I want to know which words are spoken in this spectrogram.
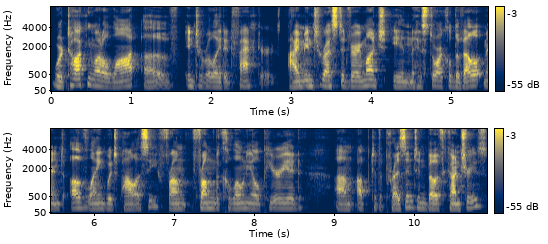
we're talking about a lot of interrelated factors. I'm interested very much in the historical development of language policy from, from the colonial period um, up to the present in both countries.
